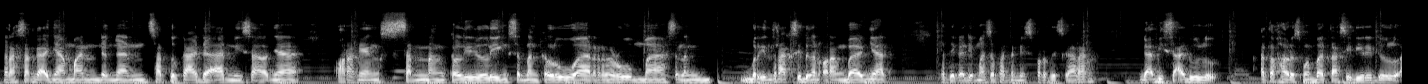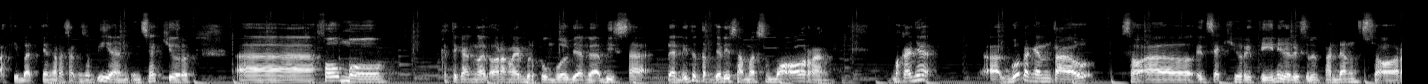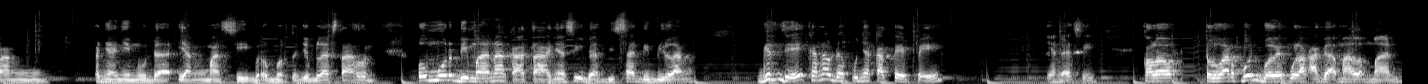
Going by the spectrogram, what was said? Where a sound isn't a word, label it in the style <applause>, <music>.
Ngerasa nggak nyaman dengan satu keadaan misalnya orang yang senang keliling, senang keluar rumah, senang berinteraksi dengan orang banyak ketika di masa pandemi seperti sekarang, nggak bisa dulu atau harus membatasi diri dulu akibatnya ngerasa kesepian, insecure, uh, FOMO, ketika ngeliat orang lain berkumpul dia nggak bisa dan itu terjadi sama semua orang. Makanya uh, gue pengen tahu soal insecurity ini dari sudut pandang seorang penyanyi muda yang masih berumur 17 tahun umur di mana katanya sih udah bisa dibilang gede karena udah punya KTP, ya nggak sih? Kalau keluar pun boleh pulang agak maleman.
